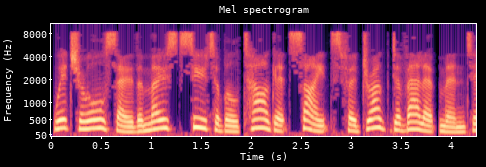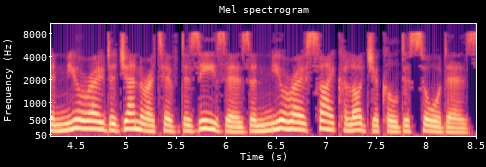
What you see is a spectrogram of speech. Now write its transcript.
which are also the most suitable target sites for drug development in neurodegenerative diseases and neuropsychological disorders.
